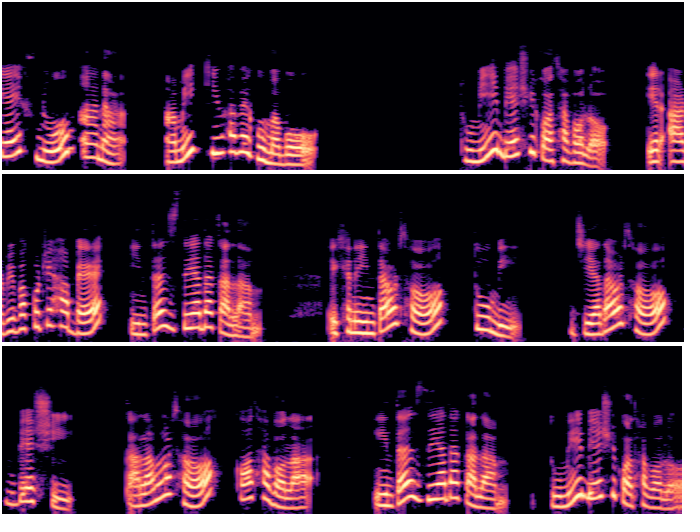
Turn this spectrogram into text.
কেফ নুম আনা, আমি কীভাবে ঘুমাবো? তুমি বেশি কথা বলো। এর আরবি বাক্যটি হবে ইন্তা জিয়াদা কালাম। এখানে ইন্তা অর্থ তুমি, জিয়াদা অর্থ বেশি, কালাম অর্থ কথা বলা। ইন্তা জিয়াদা কালাম, তুমি বেশি কথা বলো।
